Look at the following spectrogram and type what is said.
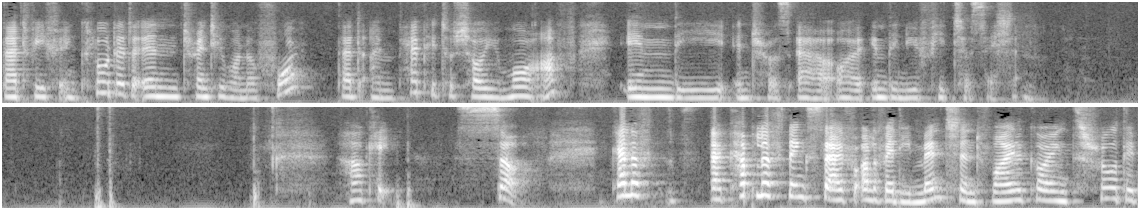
that we've included in 2104 that I'm happy to show you more of in the intros uh, or in the new feature session. Okay, so kind of a couple of things that I've already mentioned while going through the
